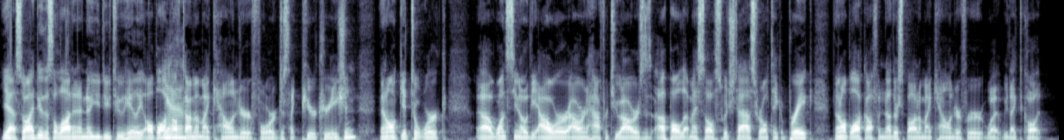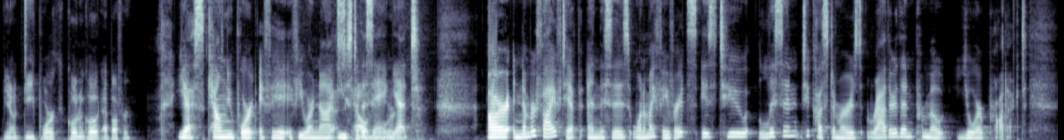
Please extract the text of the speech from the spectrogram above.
Yeah, so I do this a lot, and I know you do too, Hailley. I'll block Yeah. off time on my calendar for just like pure creation. Then I'll get to work. Uh, once you know the hour, hour and a half, or two hours is up, I'll let myself switch tasks, or I'll take a break. Then I'll block off another spot on my calendar for what we like to call it, you know, deep work, quote unquote, at Buffer. Yes, Cal Newport, if, if you are not Yes, used to Cal the saying Newport. yet. Our number five tip, and this is one of my favorites, is to listen to customers rather than promote your product.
